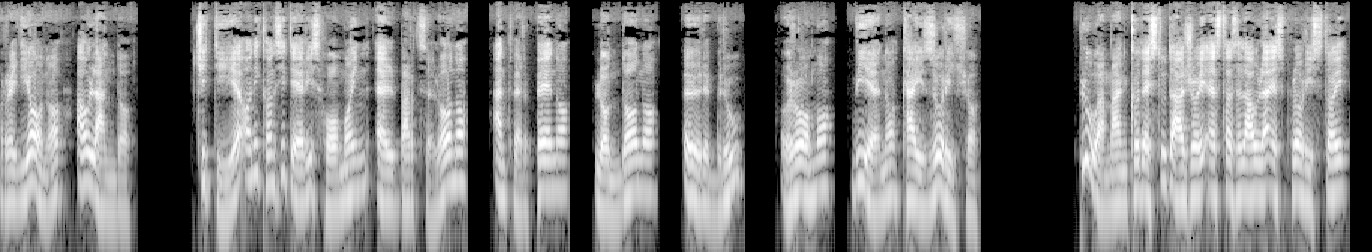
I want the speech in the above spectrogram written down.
regiono au lando. Citie oni consideris homoin el Barcelono, Antwerpeno, Londono, Örebru, Romo, Vieno cae Zuricho. Plua manco de studagioi estas laula esploristoi,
